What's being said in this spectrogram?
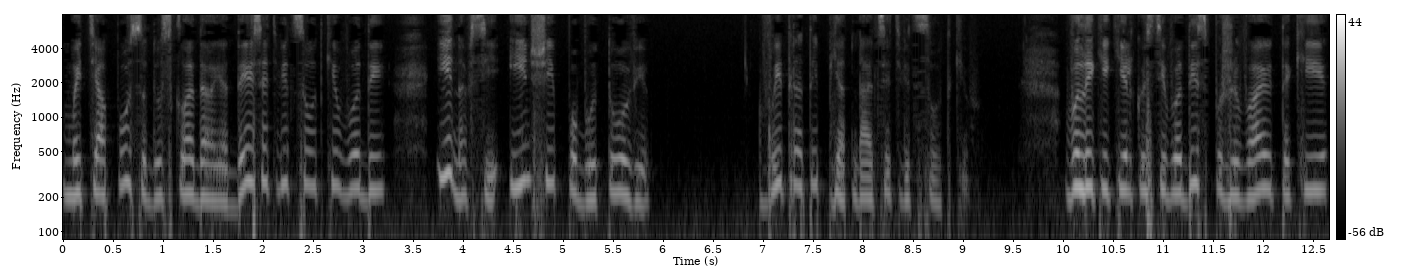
миття посуду складає 10% води і на всі інші побутові витрати 15%. Великі кількості води споживають такі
